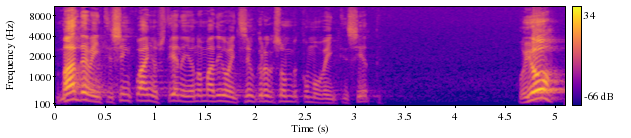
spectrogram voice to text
Más de 25 años tiene, yo no más digo 25, creo que son como 27. ¿Oyó?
